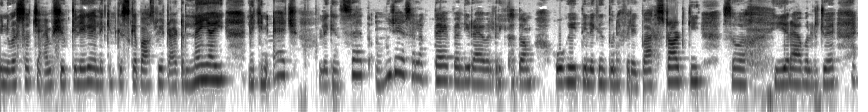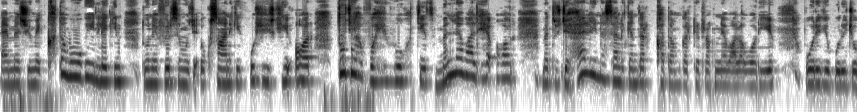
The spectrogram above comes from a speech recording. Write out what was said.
यूनिवर्सल चैम्पियनशिप के लिए गए, लेकिन किसके पास भी टाइटल नहीं आई। लेकिन एच लेकिन सेथ मुझे ऐसा लगता है पहली राइवलरी ख़त्म हो गई थी, लेकिन तूने फिर एक बार स्टार्ट की। सो ये राइवलरी जो है एम में ख़त्म हो गई, लेकिन तूने फिर से मुझे उकसाने की कोशिश की और तुझे वही वो चीज़ मिलने वाली है और मैं तुझे हेली सेल के अंदर ख़त्म करके रखने वाला हूँ और ये पूरी की पूरी जो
